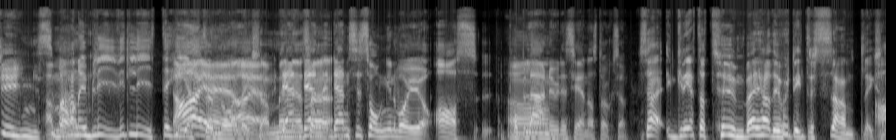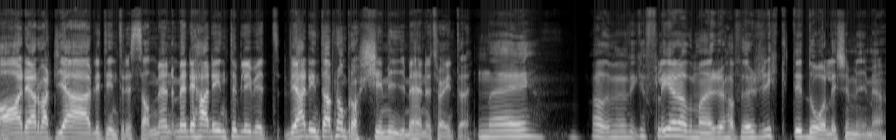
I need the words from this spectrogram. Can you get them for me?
dyngsmart. Ja, men han har ju blivit lite het Ja, ändå. ja. Liksom. Den, alltså, den, den säsongen var ju aspopulär nu den senaste också. så här, Greta Thunberg hade ju varit intressant liksom. Ja, det hade varit jävligt intressant, men, men det hade inte blivit, vi hade inte haft någon bra kemi med henne tror jag inte. Nej. Vilka fler hade man haft riktigt dålig kemi med?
